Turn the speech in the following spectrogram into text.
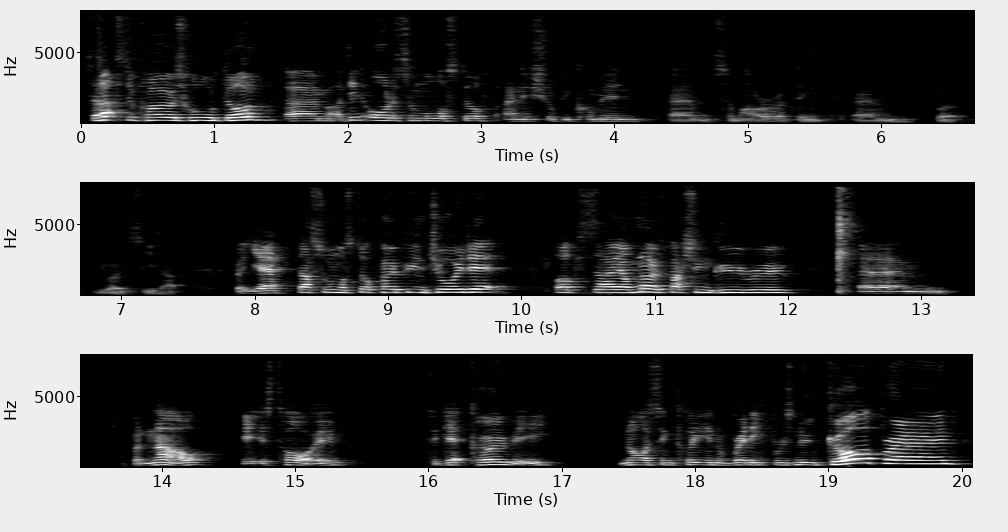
So that's the clothes haul done. Um, I did order some more stuff and it should be coming um, tomorrow, I think. But you won't see that. But yeah, that's all my stuff. Hope you enjoyed it. Like I say, I'm no fashion guru. But now it is time to get Kobe nice and clean and ready for his new girlfriend.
